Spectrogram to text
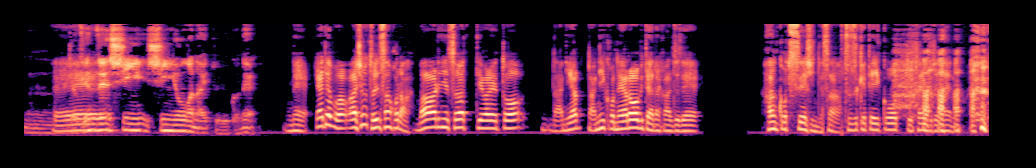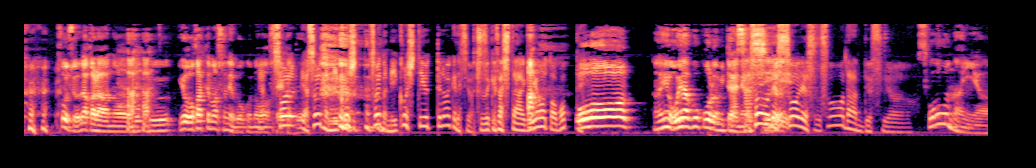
うん全然信信用がないというかね。ね。いや、でも、あしょ、辻さん、ほら、周りにそうやって言われると、何や、何この野郎みたいな感じで、反骨精神でさ、続けていこうっていうタイプじゃないの。そうですよ。だから、あの、僕、よう分かってますね、僕いやの性格。そういやそういうの見越し、そういうの見越して言ってるわけですよ。続けさせてあげようと思って。おー、何親心みたいなやつ。そうです、そうです、そうなんですよ。そうなんや。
